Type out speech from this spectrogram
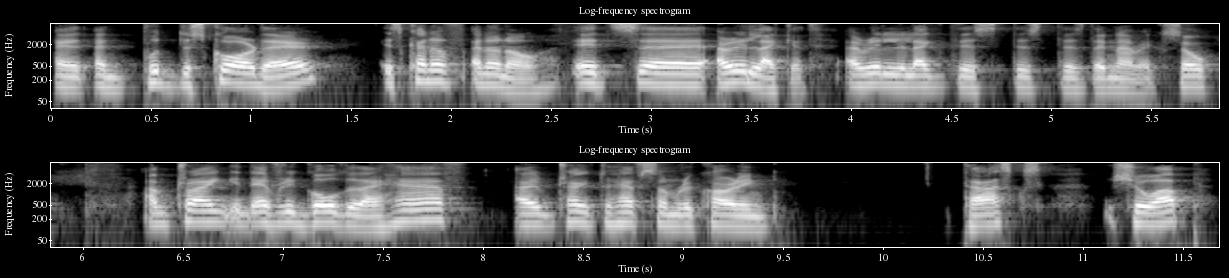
and and put the score there it's kind of i don't know it's uh, i really like it. I really like this this this dynamic. So i'm trying in every goal that i have i'm trying to have some recurring tasks show up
